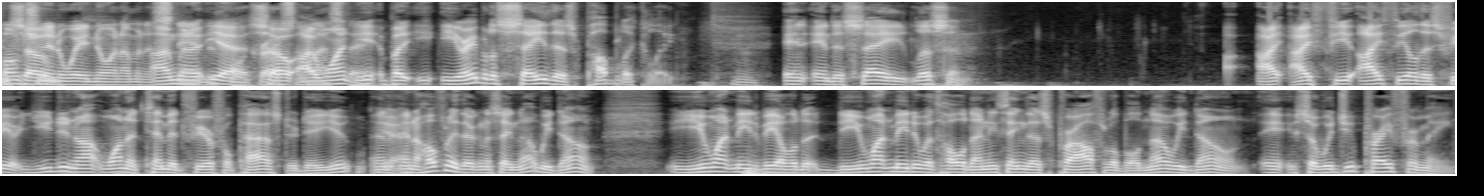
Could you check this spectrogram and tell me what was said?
function so- in a way knowing I'm going to I'm stand gonna before yeah. Christ So I want, day. you, but you're able to say this publicly, Hmm. and and to say, listen, I I feel I feel this fear. You do not want a timid, fearful pastor, do you? And Yeah. and hopefully they're going to say, no, we don't. You want me to be able to? Do you want me to withhold anything that's profitable? No, we don't. So would you pray for me?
